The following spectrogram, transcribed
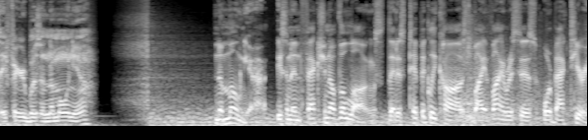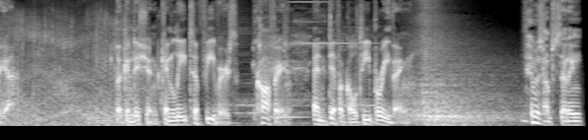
They figured was a pneumonia. Pneumonia is an infection of the lungs that is typically caused by viruses or bacteria. The condition can lead to fevers, coughing, and difficulty breathing. It was upsetting.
